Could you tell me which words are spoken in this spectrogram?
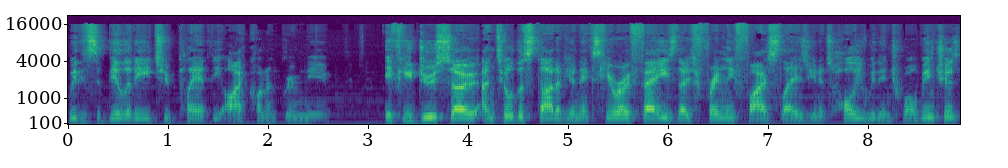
with this ability to plant the icon of Grimnir. If you do so until the start of your next hero phase, those friendly Fyreslayers units wholly within 12 inches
